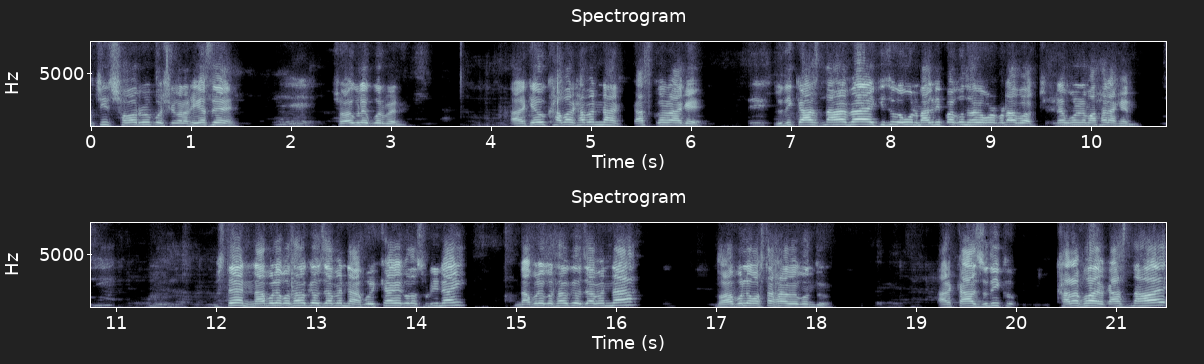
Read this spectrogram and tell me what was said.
উচিত সবার রুম পরিষ্কার করা, ঠিক আছে? সবাই গুলো করবেন। আর কেউ খাবার খাবেন না, কাজ করার আগে। যদি কাজ না হয় ভাই, কিছু মাগরি পাকুন হবে ফটাফট এটা মনে মাথায় রাখেন। বুঝতেন না বলে কোথাও কেউ যাবেন না। পরীক্ষা আগে কোথাও ছুটি নাই, না বলে কোথাও কেউ যাবেন না। ধরা বলে অবস্থা খারাপ হবে বন্ধু। আর কাজ যদি খারাপ হয়, কাজ না হয়,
